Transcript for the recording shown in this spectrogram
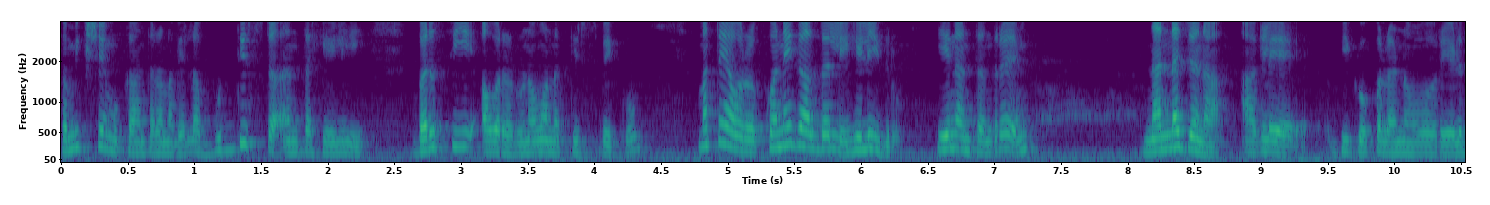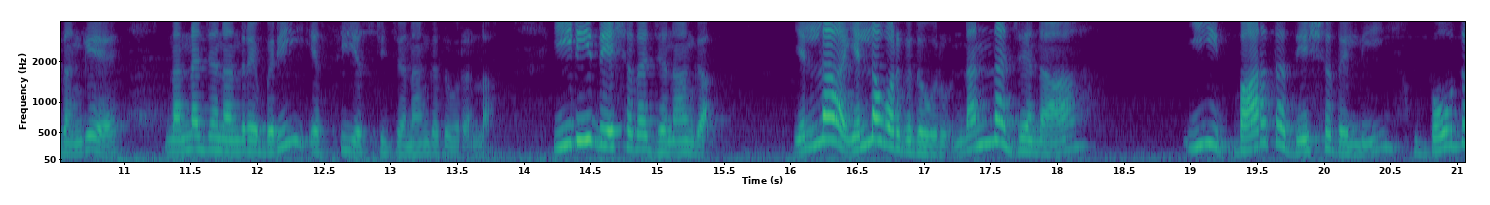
ಸಮೀಕ್ಷೆ ಮುಖಾಂತರ ನಾವೆಲ್ಲ ಬುದ್ಧಿಸ್ಟ್ ಅಂತ ಹೇಳಿ ಬರೆಸಿ ಅವರ ಋಣವನ್ನು ತೀರಿಸಬೇಕು. ಮತ್ತು ಅವರು ಕೊನೆಗಾಲದಲ್ಲಿ ಹೇಳಿದರು, ಏನಂತಂದರೆ, ನನ್ನ ಜನ, ಆಗಲೇ ಬಿ ಗೋಪಾಲಣ್ಣವ್ರು ಹೇಳ್ದಂಗೆ, ನನ್ನ ಜನ ಅಂದರೆ ಬರೀ ಎಸ್ ಸಿ, ಎಸ್ ಟಿ ಜನಾಂಗದವರಲ್ಲ. ಇಡೀ ದೇಶದ ಜನಾಂಗ, ಎಲ್ಲ ಎಲ್ಲ ವರ್ಗದವರು, ನನ್ನ ಜನ ಈ ಭಾರತ ದೇಶದಲ್ಲಿ ಬೌದ್ಧ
